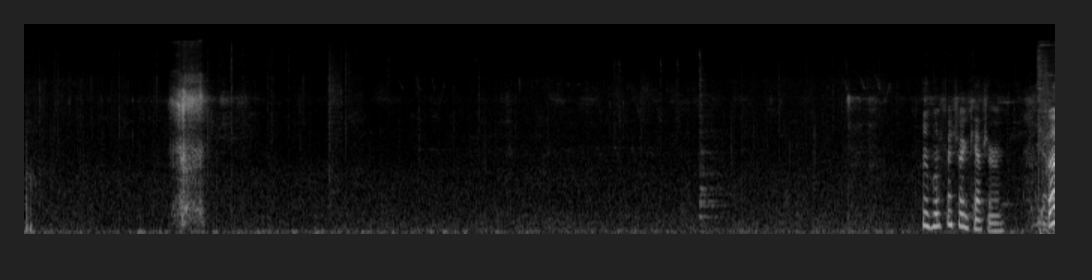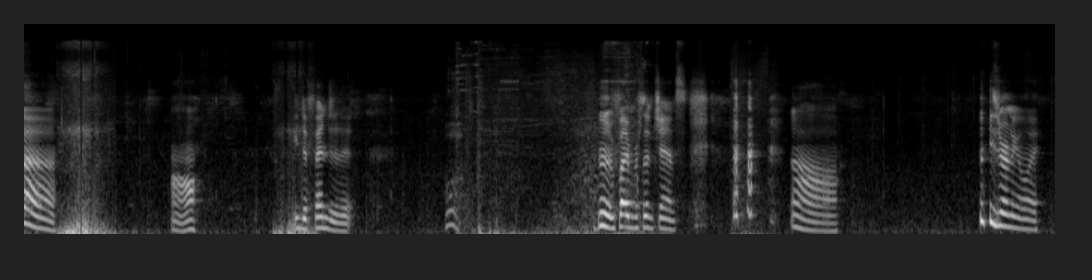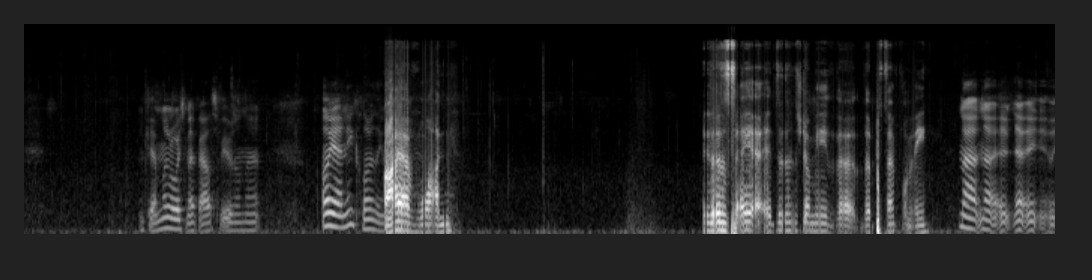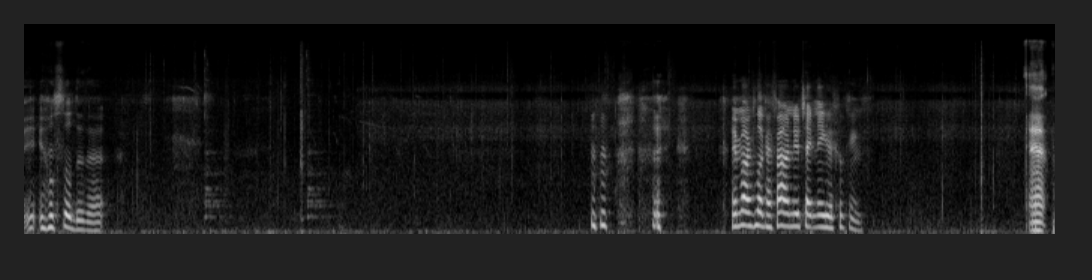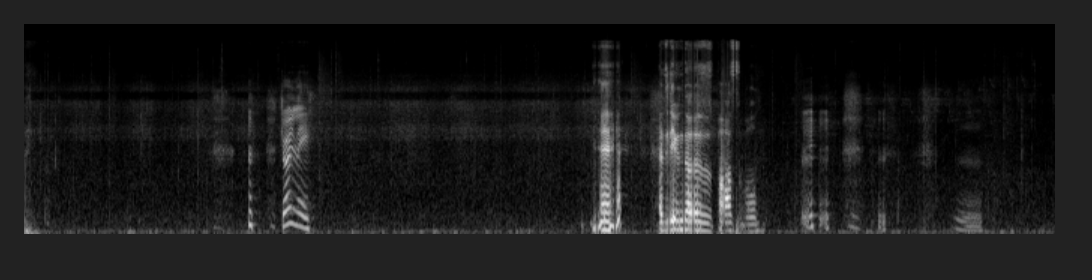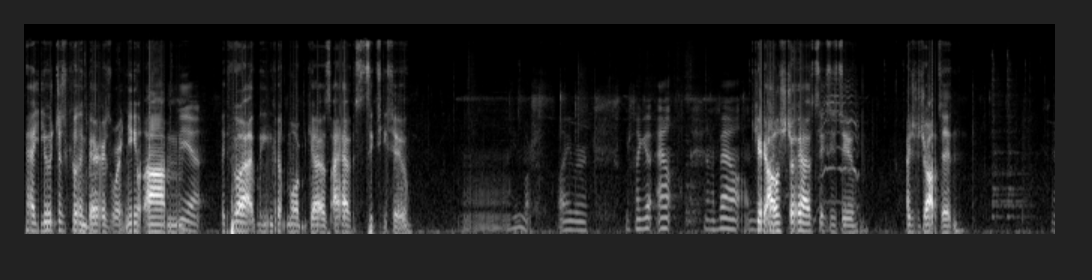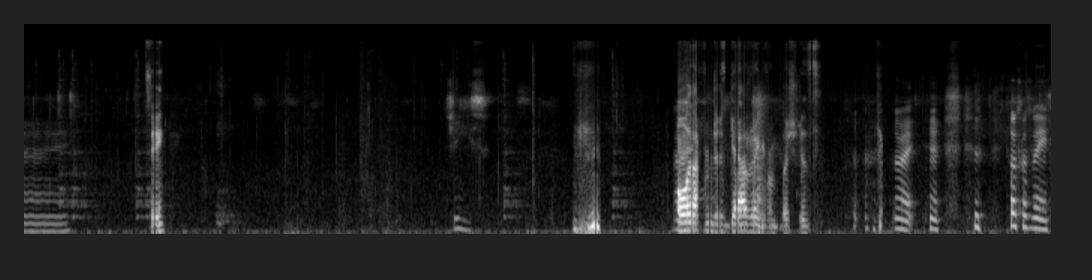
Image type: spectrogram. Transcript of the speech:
what if I try and capture him? Ah! Aw. He defended it. Five percent chance. Ah. He's running away. Okay, I'm not gonna waste my power spheres on that. Oh yeah, I need clothing. I have one. It doesn't say it. It doesn't show me the the percent for me. No, no, it, it, it, will still do that. Hey Mark, look, I found a new technique of cooking. Eh. Join me. I didn't even know this was possible. hey, you were just killing bears, weren't you? Um, yeah. If we can cook more because I have 62. Uh, I need more fiber. If I go out and about... Here, I'll show you how 62. I just dropped it. Okay. See? Jeez. All Alright. that from just gathering from bushes. Alright. Cook with me.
